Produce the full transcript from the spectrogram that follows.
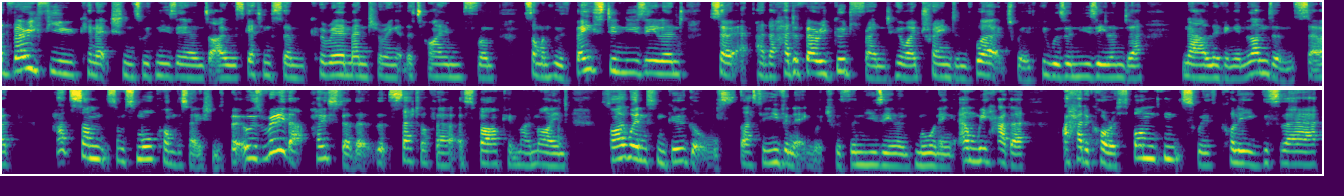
had very few connections with New Zealand. I was getting some career mentoring at the time from someone who was based in New Zealand. So, and I had a very good friend who I trained and worked with, who was a New Zealander now living in London. So I had some some small conversations, but it was really that poster that, that set off a, a spark in my mind. So I went and Googled that evening, which was the New Zealand morning, and we had a I had a correspondence with colleagues there,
